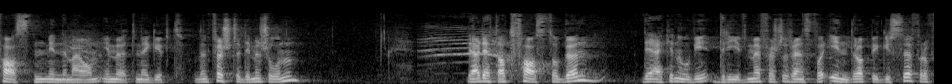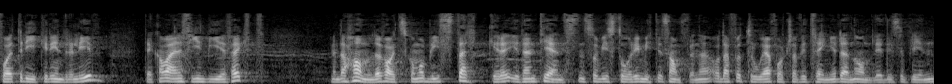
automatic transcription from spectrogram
fasten minner meg om i møte med Egypt. Den første dimensjonen det er dette at faste og bønn det er ikke noe vi driver med først og fremst for indre oppbyggelse, for å få et rikere indre liv. Det kan være en fin bieffekt. Men det handler faktisk om å bli sterkere i den tjenesten som vi står i midt i samfunnet. og Derfor tror jeg fortsatt vi trenger denne åndelige disiplinen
